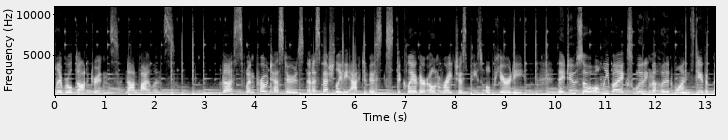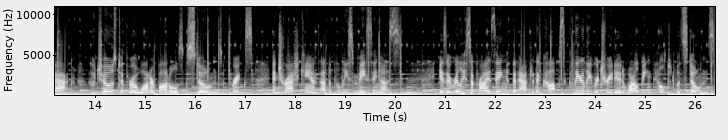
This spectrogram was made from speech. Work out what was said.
liberal doctrines, nonviolence. Thus, when protesters, and especially the activists, declare their own righteous, peaceful purity, they do so only by excluding the hooded ones near the back who chose to throw water bottles, stones, bricks, and trash cans at the police macing us. Is it really surprising that after the cops clearly retreated while being pelted with stones,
